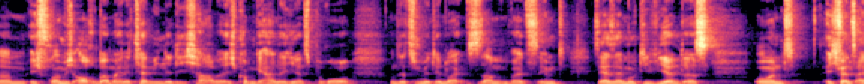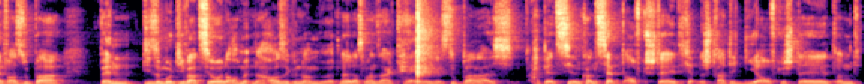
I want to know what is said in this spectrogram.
Ähm, ich freue mich auch über meine Termine, die ich habe. Ich komme gerne hier ins Büro und setze mich mit den Leuten zusammen, weil es eben sehr, sehr motivierend ist. Und ich fände es einfach super, wenn diese Motivation auch mit nach Hause genommen wird. Ne? Dass man sagt, hey, super, ich habe jetzt hier ein Konzept aufgestellt, ich habe eine Strategie aufgestellt und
